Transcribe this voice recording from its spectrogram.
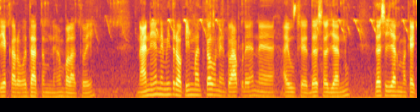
દેખાડો વધારે તમને સંભળાતો હોય. નાની હે ને મિત્રો, કિંમત કહું ને તો આપણે હે ને આવ્યું છે દસ હજારનું. દસ હજારમાં કંઈક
